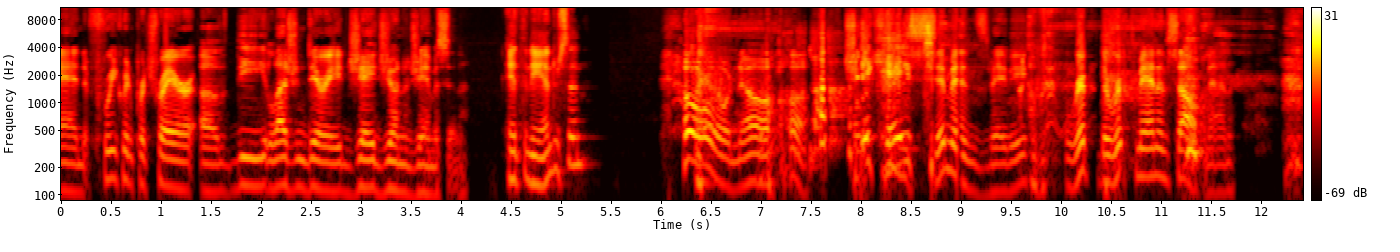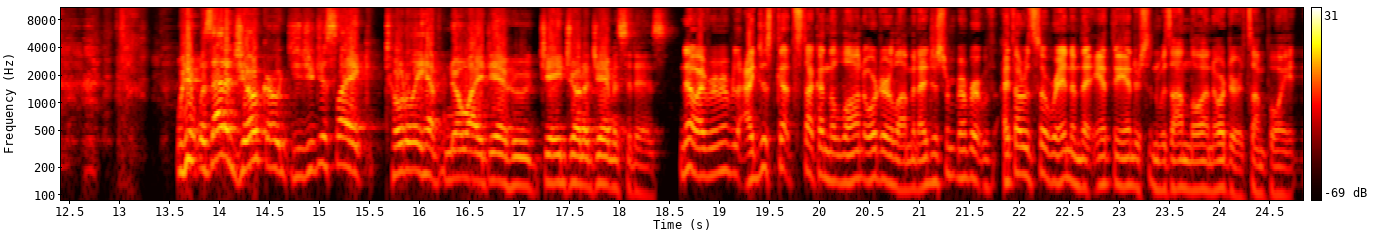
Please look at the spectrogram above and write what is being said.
and frequent portrayer of the legendary J. Jonah Jameson? Anthony Anderson? Oh no, J.K. Simmons, baby, rip the ripped man himself, man. Wait, was that a joke, or did you just like totally have no idea who J. Jonah Jameson is? No, I remember. I just got stuck on the Law and Order alum, and I just remember it was, I thought it was so random that Anthony Anderson was on Law and Order at some point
